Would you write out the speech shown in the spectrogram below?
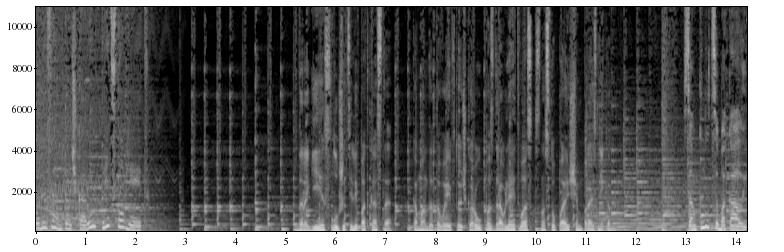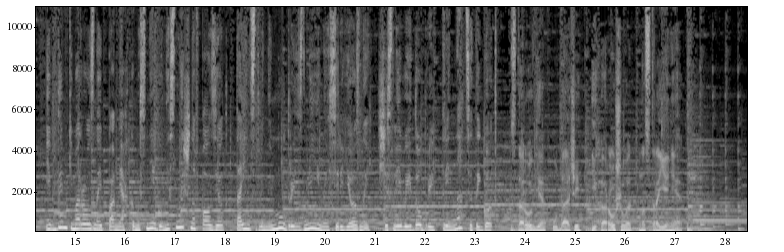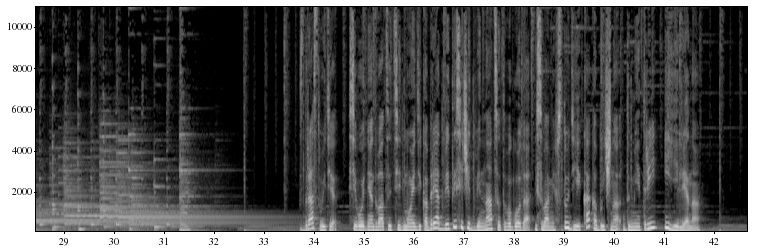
Подфм.ру представляет Дорогие слушатели подкаста, команда tvf.ru поздравляет вас с наступающим праздником. Сомкнутся бокалы, и в дымке морозной по мягкому снегу неслышно вползет таинственный, мудрый, змеиный, серьезный, счастливый и добрый тринадцатый год. Здоровья, удачи и хорошего настроения. Здравствуйте! Сегодня 27 декабря 2012 года, и с вами в студии, как обычно, Дмитрий и Елена.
